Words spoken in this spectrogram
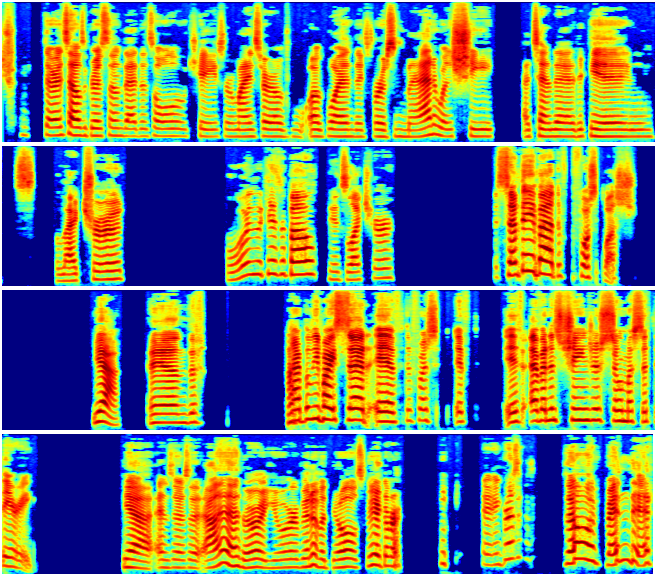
Sara tells Grissom that this whole case reminds her of, of when they first met when she attended his lecture. What was the case about? His lecture? Something about the first blush. Yeah. And I believe I said if the first if if evidence changes, so must the theory. Yeah, and so I said, I know you're a bit of a girl speaker. and Chris is so offended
